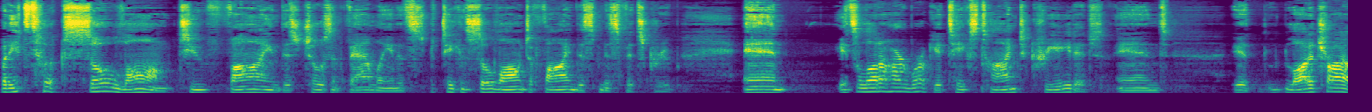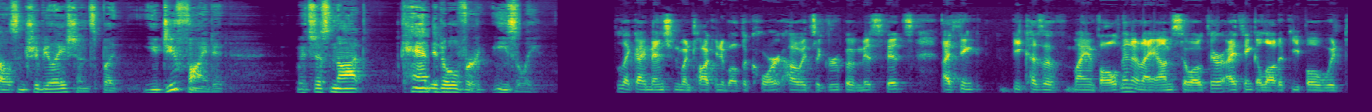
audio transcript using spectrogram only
But it took so long to find this chosen family and it's taken so long to find this misfits group. And it's a lot of hard work. It takes time to create it and it, a lot of trials and tribulations, but you do find it it's just not handed over easily. Like I mentioned when talking about the court, how it's a group of misfits. I think because of my involvement and I am so out there, I think a lot of people would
